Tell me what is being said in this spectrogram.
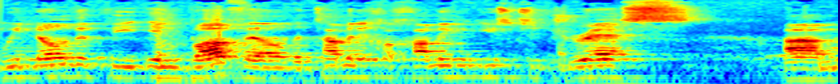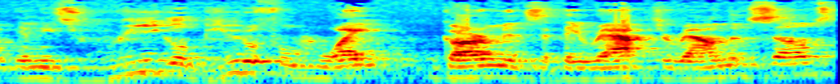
We know that the in Bavel, the Talmidei Chachamim used to dress um, in these regal, beautiful white garments that they wrapped around themselves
